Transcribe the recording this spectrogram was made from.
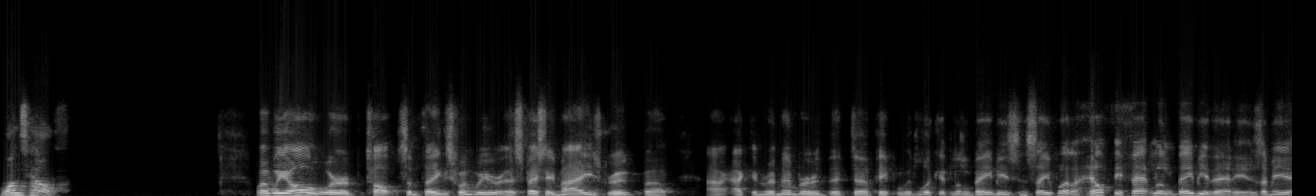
one's health. Well, we all were taught some things when we were, especially in my age group. Uh, I, I can remember that uh, people would look at little babies and say, "What a healthy, fat little baby that is." I mean,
